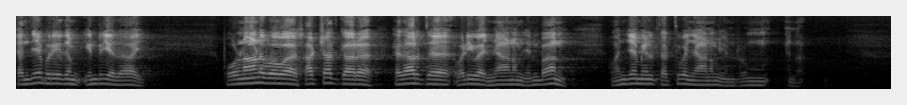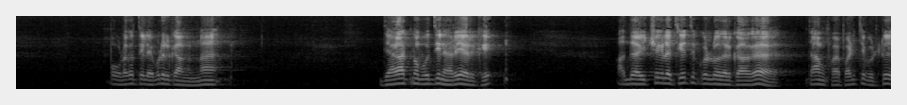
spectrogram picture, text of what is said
சந்தேபரீதம் இன்றியதாய். பூர்ணானுபவ சாட்சா்கார யதார்த்த வடிவ ஞானம் என்பான் வஞ்சமில் தத்துவ ஞானம் என்றும் என்றார். இப்போ உலகத்தில் எப்படி இருக்காங்கன்னா தேகாத்ம புத்தி நிறைய இருக்குது அந்த இச்சைகளை தீர்த்து கொள்வதற்காக தாம் ப படித்துவிட்டு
